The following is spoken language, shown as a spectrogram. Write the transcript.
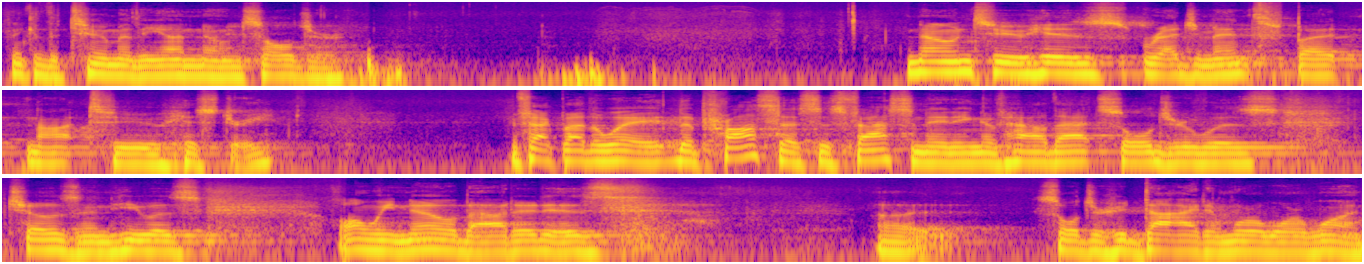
Think of the tomb of the unknown soldier. Known to his regiment, but not to history. In fact, by the way, the process is fascinating of how that soldier was chosen. He was, all we know about it is a soldier who died in World War I.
